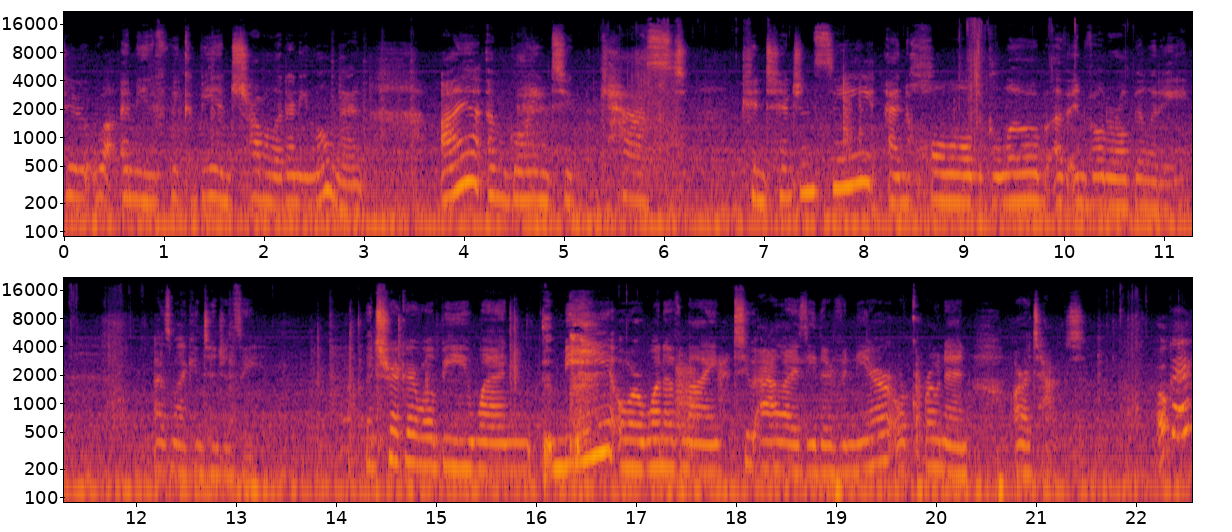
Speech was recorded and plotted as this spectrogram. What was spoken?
to. Well, I mean, if we could be in trouble at any moment, I am going to cast contingency and hold globe of invulnerability as my contingency. The trigger will be when me or one of my two allies, either Veneer or Kronan, are attacked. Okay.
